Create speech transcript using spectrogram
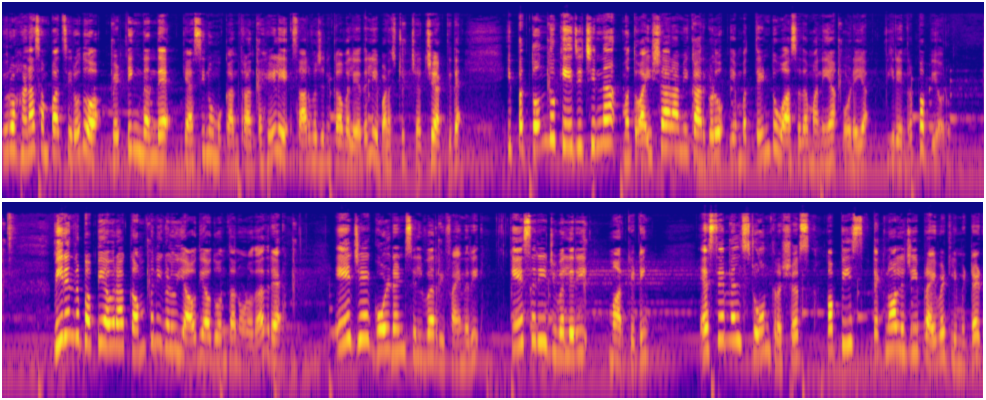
ಇವರು ಹಣ ಸಂಪಾದಿಸಿರೋದು ಬೆಟ್ಟಿಂಗ್ ದಂಧೆ, ಕ್ಯಾಸಿನೋ ಮುಖಾಂತರ ಅಂತ ಹೇಳಿ ಸಾರ್ವಜನಿಕ ವಲಯದಲ್ಲಿ ಬಹಳಷ್ಟು ಚರ್ಚೆ ಆಗ್ತಿದೆ. ಇಪ್ಪತ್ತೊಂದು ಕೆಜಿ ಚಿನ್ನ ಮತ್ತು ಐಷಾರಾಮಿ ಕಾರ್ಗಳು ಎಂಬತ್ತೆಂಟು ವಾಸದ ಮನೆಯ ಒಡೆಯ ವೀರೇಂದ್ರ ಪಪ್ಪಿ ಅವರು. ವೀರೇಂದ್ರ ಪಪ್ಪಿ ಅವರ ಕಂಪನಿಗಳು ಯಾವ್ದ್ಯಾವ್ದು ಅಂತ ನೋಡೋದಾದ್ರೆ, AJ gold and silver refinery, Kesari jewellery marketing S M L stone crushers, Puppy's technology private limited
